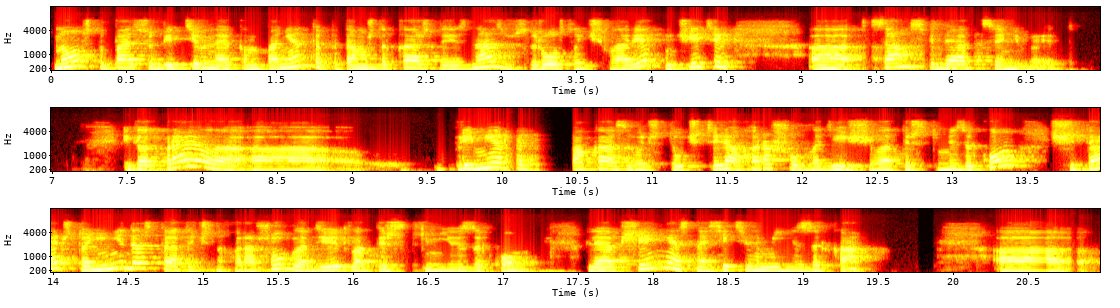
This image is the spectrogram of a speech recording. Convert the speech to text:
но вступает субъективная компонента, потому что каждый из нас, взрослый человек, учитель, сам себя оценивает. И, как правило, примеры показывают, что учителя, хорошо владеющие латышским языком, считают, что они недостаточно хорошо владеют латышским языком для общения с носителями языка. А,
